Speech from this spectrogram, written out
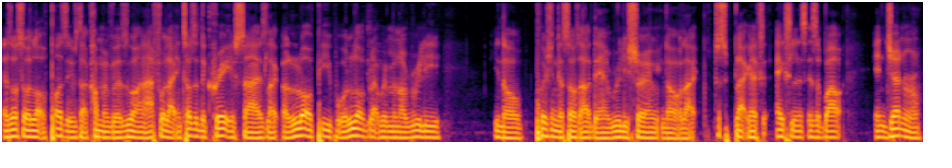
There's also a lot of positives that come with it as well, and I feel like in terms of the creative side, like a lot of people, a lot of black women are really, you know, pushing themselves out there and really showing, you know, like just black ex- excellence is about in general.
